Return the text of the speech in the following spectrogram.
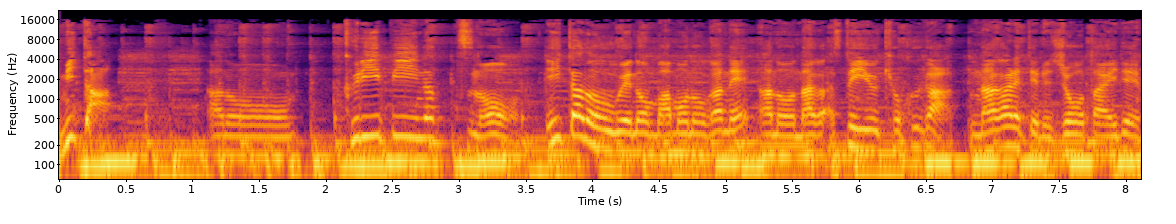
見たあのー、 Creepy Nuts の板の上の魔物がね、あの、なが、っていう曲が流れてる状態で、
